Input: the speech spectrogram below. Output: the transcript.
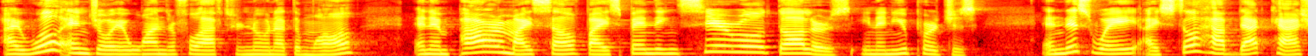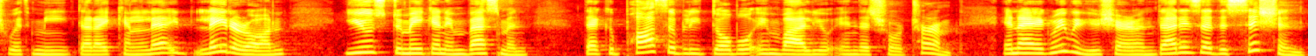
I will enjoy a wonderful afternoon at the mall and empower myself by spending zero dollars in a new purchase. And this way, I still have that cash with me that I can la- later on use to make an investment that could possibly double in value in the short term. And I agree with you, Sharon, that is a decision.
